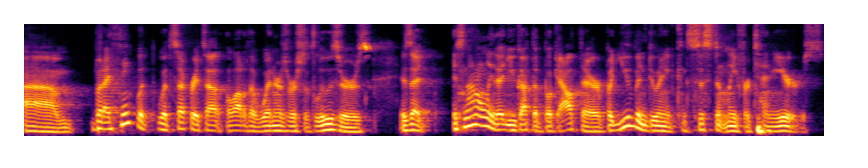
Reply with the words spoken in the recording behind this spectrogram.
Um, but I think what what separates out a lot of the winners versus losers is that it's not only that you got the book out there, but you've been doing it consistently for ten years.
